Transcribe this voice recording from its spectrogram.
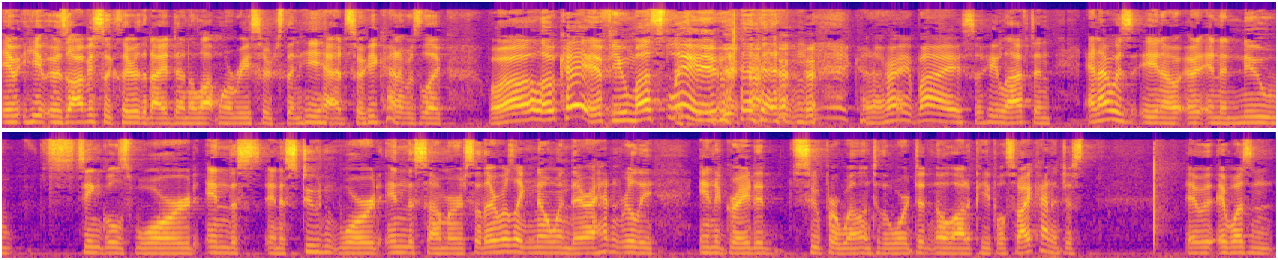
it, he, it, was obviously clear that I had done a lot more research than he had, so he kind of was like, "Well, okay, if you must leave." kind of, all right, bye. So he left, and and I was, you know, in a new singles ward in the in a student ward in the summer. So there was like no one there. I hadn't really integrated super well into the ward. Didn't know a lot of people. So I kind of just it it wasn't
